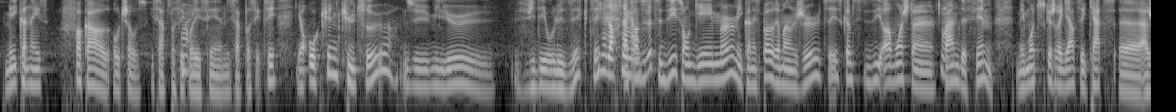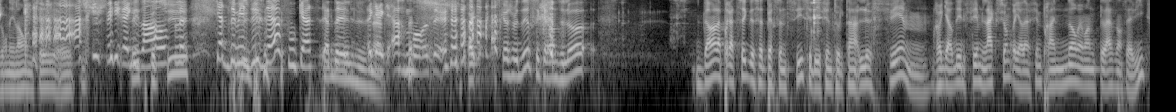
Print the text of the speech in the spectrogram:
mais ils connaissent fuck all autre chose. Ils savent pas c'est Ouais. quoi les Sims, ils savent pas c'est. Tu ils ont aucune culture du milieu vidéoludique, tu sais. J'adore ça, rendu là, tu dis, ils sont gamers, mais ils connaissent pas vraiment le jeu. tu sais. C'est comme si tu dis, ah, moi, je suis un fan de films, mais moi, tout ce que je regarde, c'est Cats euh, à journée longue. tu sais. Euh, tu- tu tu exemple. peux-tu- 4 2019 ou 4... 4 de- 2019. Ok, ok. Ah, mon Dieu. Fait ce que je veux dire, c'est que rendu là, dans la pratique de cette personne-ci, c'est des films tout le temps. Le film, regarder le film, l'action de regarder un film prend énormément de place dans sa vie,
